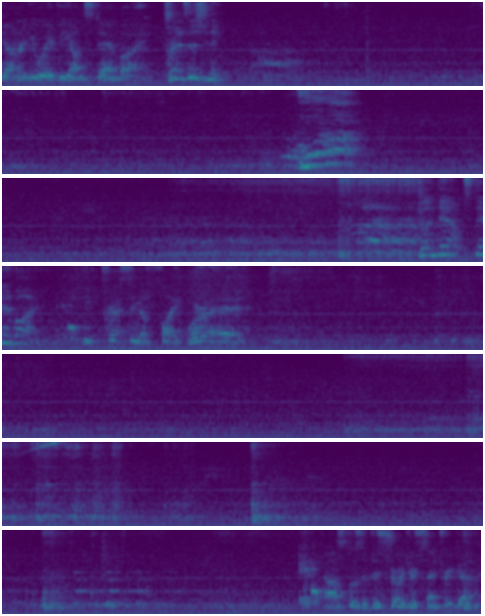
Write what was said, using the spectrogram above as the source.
Counter UAV on standby. Transitioning. Gun down, stand by. Keep pressing the fight, we're ahead. Hostiles have destroyed your sentry gun.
